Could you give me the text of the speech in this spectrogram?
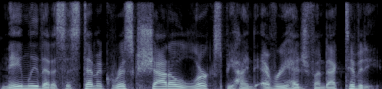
namely that a systemic risk shadow lurks behind every hedge fund activity.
